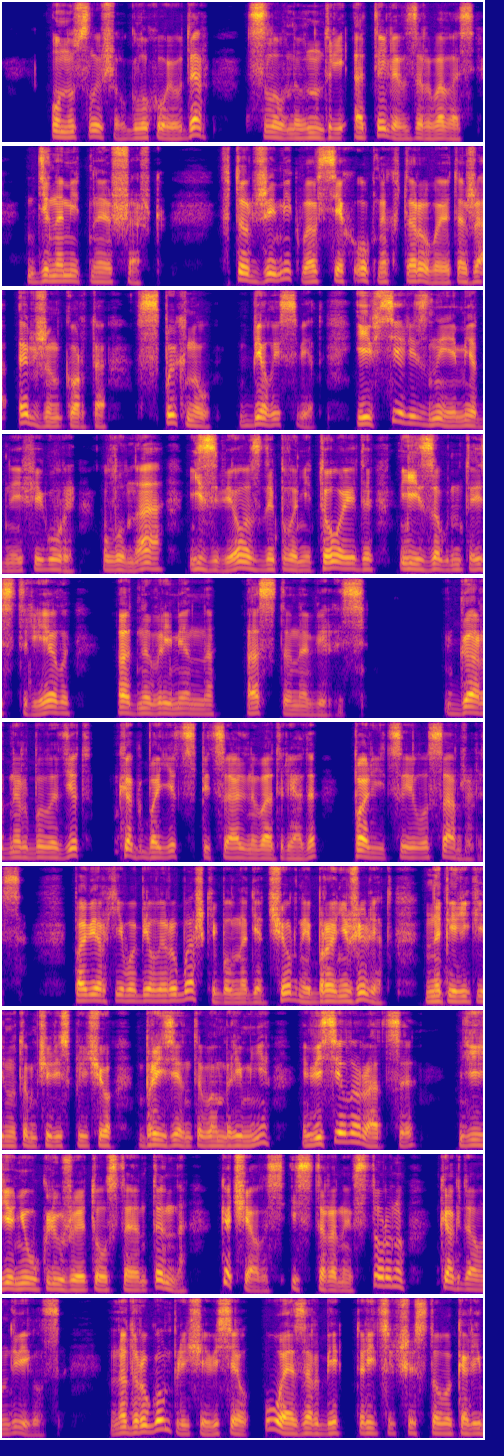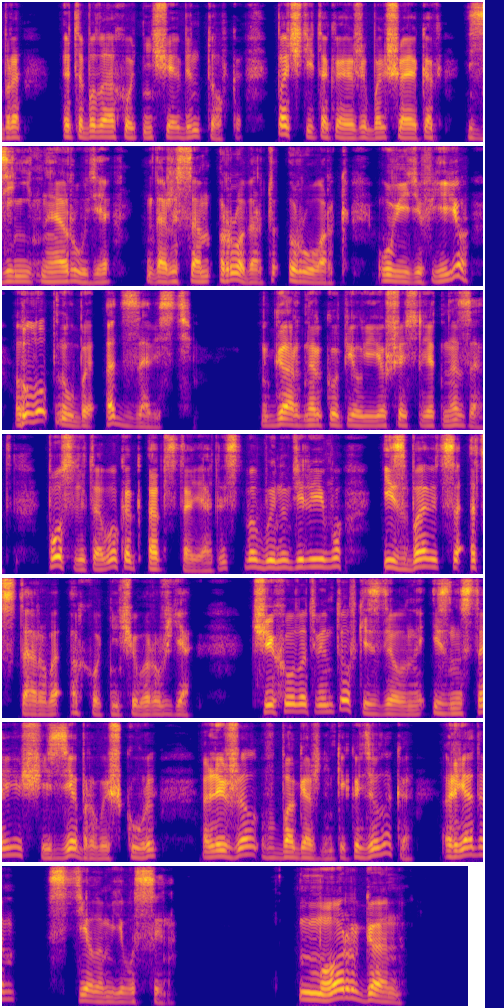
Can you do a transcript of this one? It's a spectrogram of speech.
Он услышал глухой удар, словно внутри отеля взорвалась динамитная шашка. В тот же миг во всех окнах второго этажа Эджинкорта вспыхнул белый свет, и все резные медные фигуры — луна и звезды, планетоиды и изогнутые стрелы — одновременно остановились. Гарднер был одет, как боец специального отряда полиции Лос-Анджелеса. Поверх его белой рубашки был надет черный бронежилет. На перекинутом через плечо брезентовом ремне висела рация. Ее неуклюжая толстая антенна качалась из стороны в сторону, когда он двигался. На другом плече висел Уэзерби 36-го калибра это была охотничья винтовка, почти такая же большая, как зенитное орудие. Даже сам Роберт Руарк, увидев ее, лопнул бы от зависти. Гарднер купил ее шесть лет назад, после того, как обстоятельства вынудили его избавиться от старого охотничьего ружья. Чехол от винтовки, сделанный из настоящей зебровой шкуры, лежал в багажнике Кадиллака рядом с телом его сына. «Морган!»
